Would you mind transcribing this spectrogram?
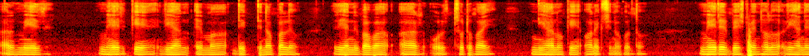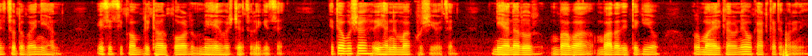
আর মেয়ের, মেহেরকে রিয়ান এর মা দেখতে না পারলেও রিয়ানের বাবা আর ওর ছোট ভাই নিহান ওকে অনেক স্নেহ করত। মেহেরের বেস্ট ফ্রেন্ড হলো রিহানের ছোট ভাই নিহান। এসএসসি কমপ্লিট হওয়ার পর মেহের হোস্টেল চলে গেছে। এতে অবশ্য রিহানের মা খুশি হয়েছেন। নিহান আর ওর বাবা বাধা দিতে গিয়েও ওর মায়ের কারণে ওকে আটকাতে পারেনি।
